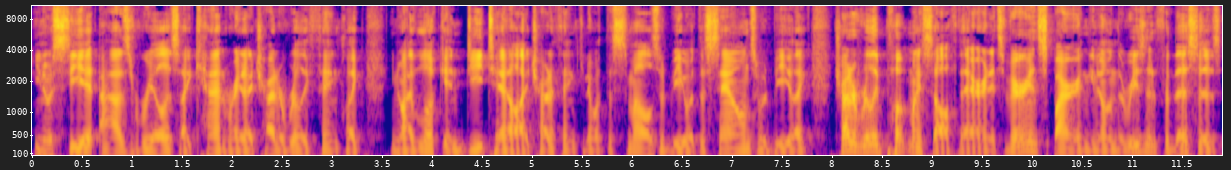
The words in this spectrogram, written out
you know, see it as real as I can, right? I try to really think like, you know, I look in in detail. I try to think, you know, what the smells would be, what the sounds would be, like try to really put myself there. And it's very inspiring, you know. And the reason for this is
